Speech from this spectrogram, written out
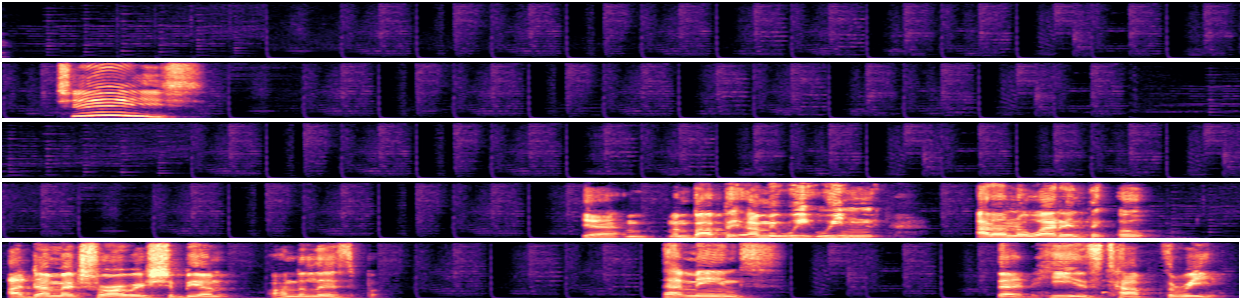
Jeez. Yeah, Mbappe. I mean, we we. I don't know why I didn't think. Oh, Adama Traore should be on on the list, but that means that he is top three.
